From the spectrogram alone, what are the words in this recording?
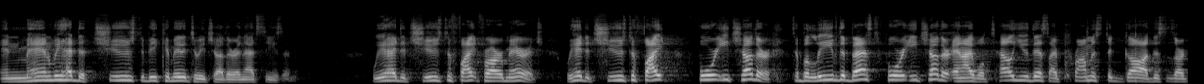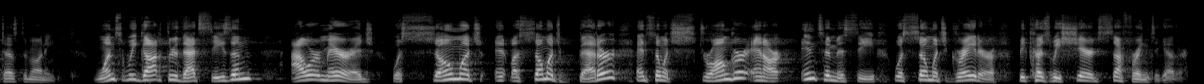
And man, we had to choose to be committed to each other in that season. We had to choose to fight for our marriage. We had to choose to fight for each other, to believe the best for each other. And I will tell you this I promise to God, this is our testimony. Once we got through that season, our marriage was so much was so much better and so much stronger and our intimacy was so much greater because we shared suffering together.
